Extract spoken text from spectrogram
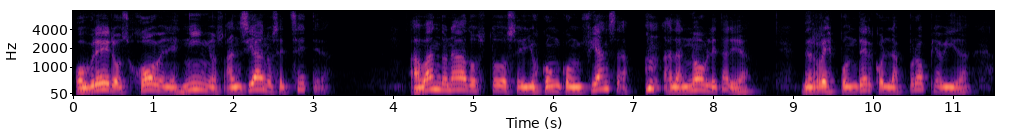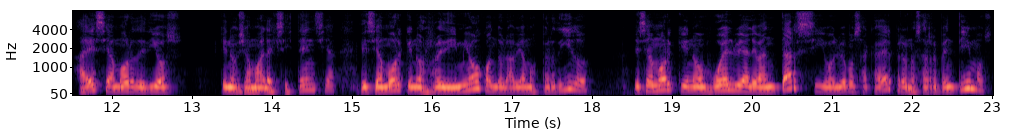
obreros, jóvenes, niños, ancianos, etc. Abandonados todos ellos con confianza a la noble tarea de responder con la propia vida a ese amor de Dios que nos llamó a la existencia, ese amor que nos redimió cuando lo habíamos perdido, ese amor que nos vuelve a levantar si volvemos a caer, pero nos arrepentimos,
